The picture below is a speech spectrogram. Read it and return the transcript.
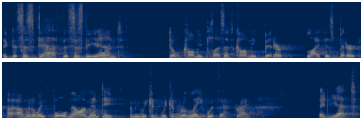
like, this is death. This is the end. Don't call me pleasant, call me bitter. Life is bitter. I, I went away full. Now I'm empty. I mean, we can, we can relate with that, right? And yet,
